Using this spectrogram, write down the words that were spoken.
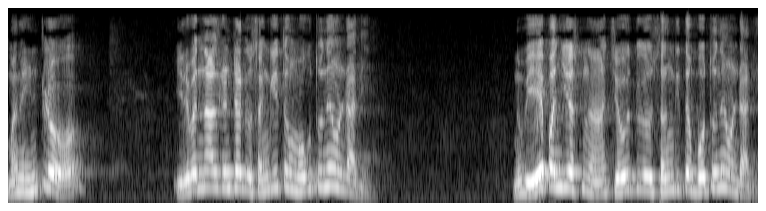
మన ఇంట్లో ఇరవై నాలుగు గంటలు సంగీతం మోగుతూనే ఉండాలి. నువ్వు ఏ పని చేస్తున్నా చెవిలో సంగీతం పోతూనే ఉండాలి.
